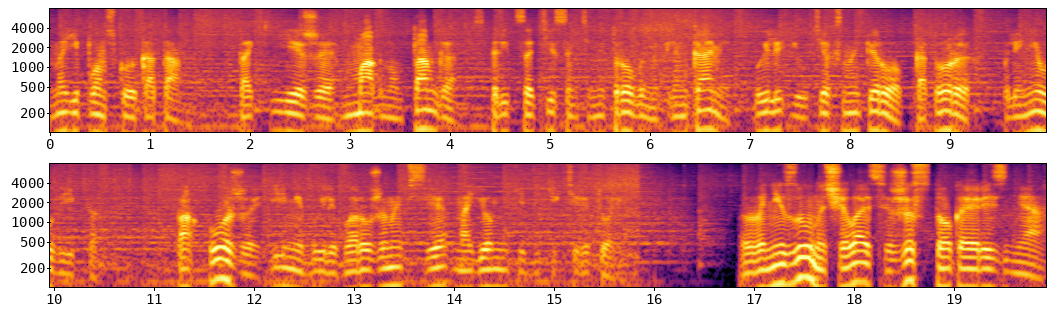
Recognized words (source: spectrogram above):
на японскую катану. Такие же магнум танго 30-сантиметровыми клинками были и у тех снайперов, которых пленил Виктор. Похоже, ими были вооружены все наемники диких территорий. Внизу началась жестокая резня.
